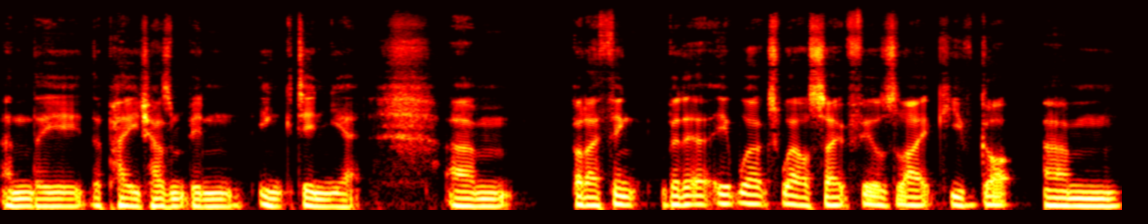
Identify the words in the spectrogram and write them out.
and the the page hasn't been inked in yet. Um, but I think, but it, it works well. So it feels like you've got, um,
